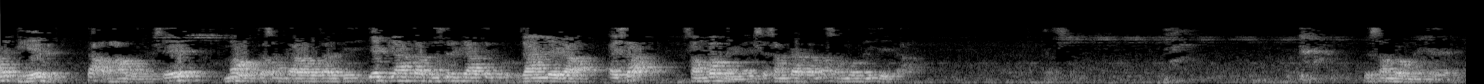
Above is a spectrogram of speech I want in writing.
में भेद का अभाव होने से न उक्त शंका होता है एक ज्ञाता दूसरे ज्ञाते को जान लेगा, ऐसा संभव नहीं है। ऐसे शंका करना संभव नहीं है। ये संभव नहीं है।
